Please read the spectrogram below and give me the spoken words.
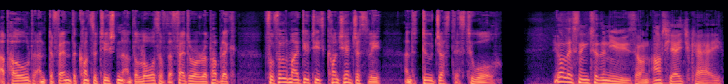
uphold and defend the Constitution and the laws of the Federal Republic, fulfill my duties conscientiously, and do justice to all. You're listening to the news on RTHK.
